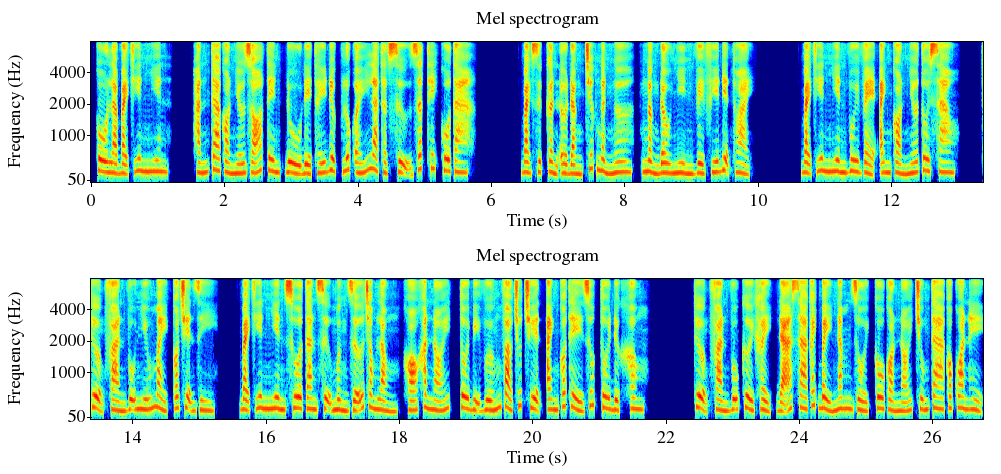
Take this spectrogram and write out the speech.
Cô là Bạch Thiên Nhiên, hắn ta còn nhớ rõ tên đủ để thấy được lúc ấy là thật sự rất thích cô ta. Bạch Dực Cần ở đằng trước ngần ngơ, ngẩng đầu nhìn về phía điện thoại. Bạch Thiên Nhiên vui vẻ anh còn nhớ tôi sao? Thượng phàn vũ nhíu mày có chuyện gì? Bạch Thiên Nhiên xua tan sự mừng rỡ trong lòng, khó khăn nói, tôi bị vướng vào chút chuyện, anh có thể giúp tôi được không? Thượng Phàn Vũ cười khẩy, đã xa cách 7 năm rồi cô còn nói chúng ta có quan hệ.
